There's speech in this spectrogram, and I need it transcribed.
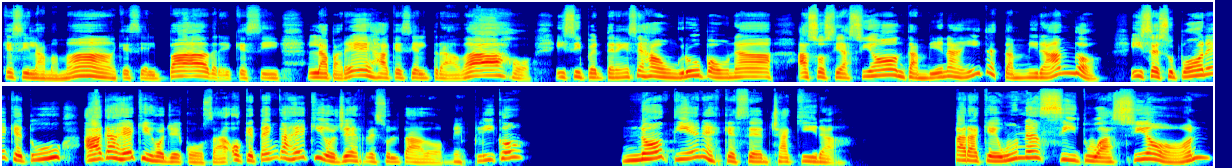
Que si la mamá, que si el padre, que si la pareja, que si el trabajo, y si perteneces a un grupo, una asociación, también ahí te están mirando. Y se supone que tú hagas X o Y cosa, o que tengas X o Y resultado. ¿Me explico? No tienes que ser Shakira para que una situación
